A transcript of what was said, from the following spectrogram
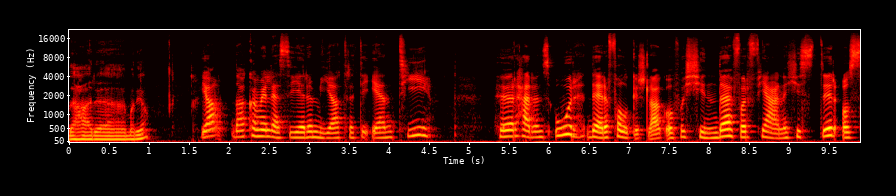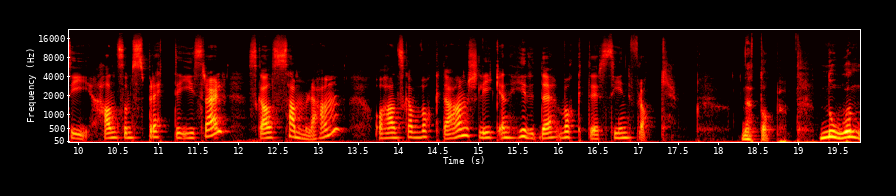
det her, eh, Maria. Ja, da kan vi lese Jeremia 31, 10. Hør Herrens ord, dere folkeslag, og forkynn for fjerne kyster, og si:" Han som spredte Israel, skal samle ham, og han skal vokte ham slik en hyrde vokter sin flokk. Nettopp. Noen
